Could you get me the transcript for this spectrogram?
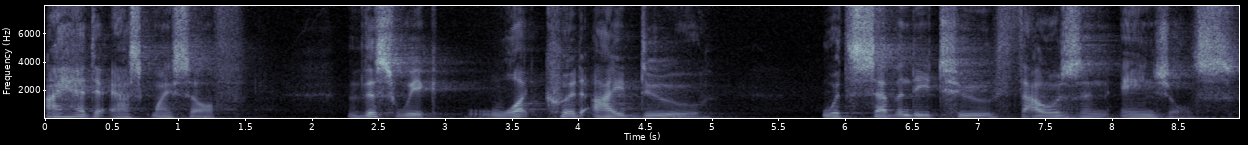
I had to ask myself this week, what could I do with 72,000 angels?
